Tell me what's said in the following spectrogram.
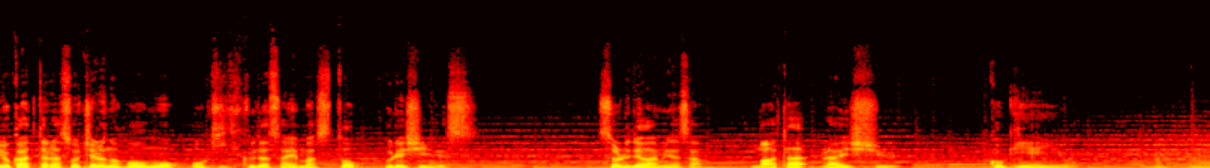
よかったらそちらの方もお聴きくださいますと嬉しいです。それでは皆さんまた来週。ごきげんよう。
